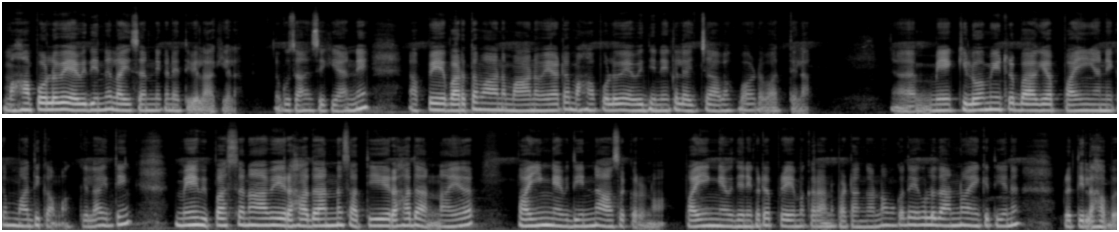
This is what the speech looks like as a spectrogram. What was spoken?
මහ පොළවේ ඇවිදින්න ලයිසන් එක නැති වෙලා කියලා. ලොකු සංසි කියන්නේ අපේ වර්තමාන මානවයාට මහ පොළවේ ඇවිදින එක ලැජ්ජාවක් බවට වත් වෙලා. මේ කිලෝමීටර් භාගයක් පයින් යන එක මදිකමක් වෙලා. ඉතින් මේ විපස්සනාවේ රහ දන්න සතියේ රහ දන්න අය පයින් ඇවිදින්න ආස කරනවා. පයින් ඇවිදින එකට ප්‍රේම කරන්න පටන් ගන්නවා. මොකද ඒගොල්ලෝ දන්නවා ඒකේ තියෙන ප්‍රතිලාභ.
